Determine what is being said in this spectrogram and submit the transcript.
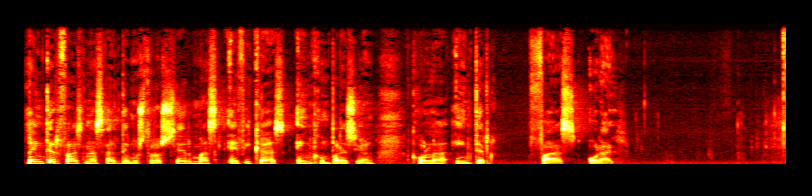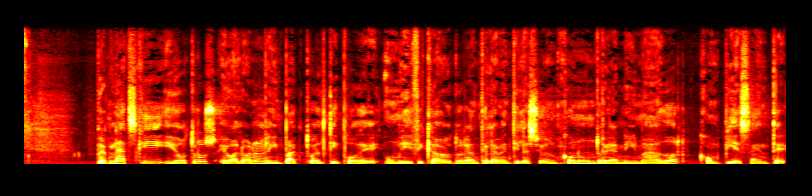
La interfaz nasal demostró ser más eficaz en comparación con la interfaz oral. Bernatsky y otros evaluaron el impacto del tipo de humidificador durante la ventilación con un reanimador con pieza en T.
